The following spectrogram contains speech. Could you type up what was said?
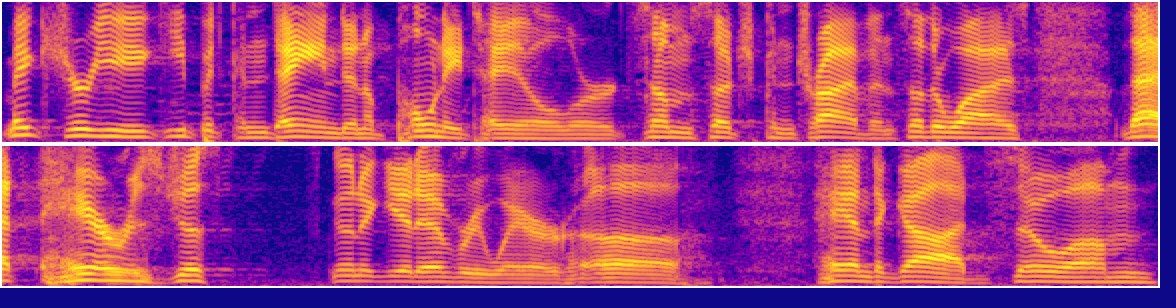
make sure you keep it contained in a ponytail or some such contrivance. Otherwise, that hair is just it's to get everywhere. Uh, hand to God. So, um,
